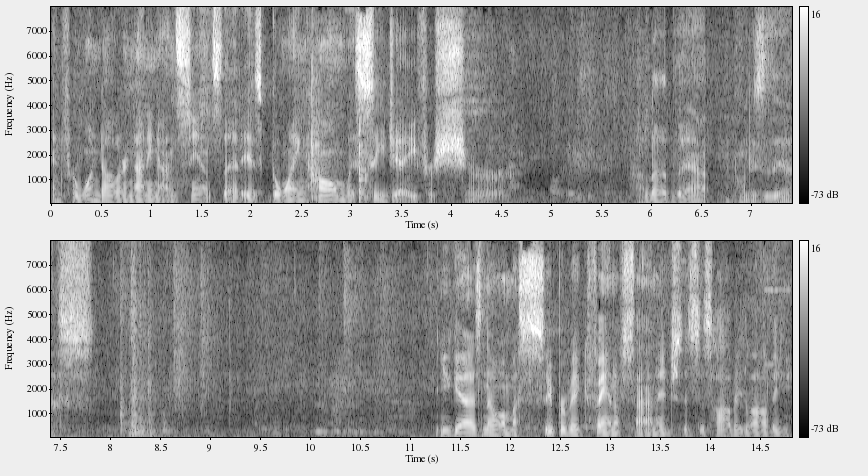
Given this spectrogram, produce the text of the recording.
And for $1.99, that is going home with CJ for sure. I love that. What is this? You guys know I'm a super big fan of signage. This is Hobby Lobby,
